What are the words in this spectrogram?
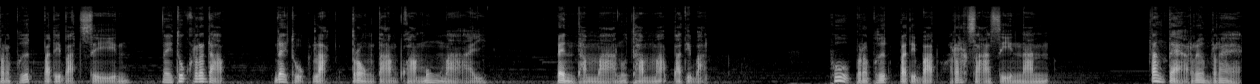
ประพฤติปฏิบัติศีลในทุกระดับ ได้ถูกหลักตรงตามความมุ่งหมาย เป็นธรรมานุธรรมปฏิบัติ ผู้ประพฤติปฏิบัติรักษาศีลนั้น ตั้งแต่เริ่มแรก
